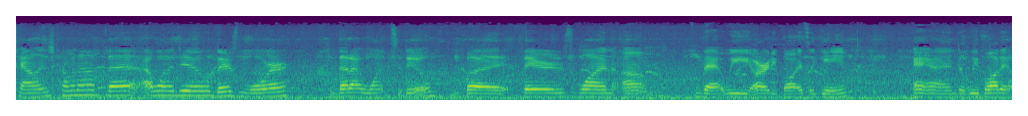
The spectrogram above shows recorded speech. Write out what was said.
challenge coming up that I want to do. There's more that I want to do, but there's one um, that we already bought. It's a game, and we bought it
